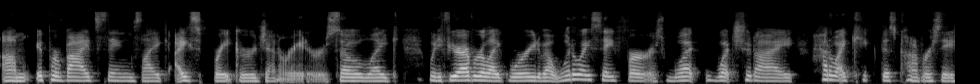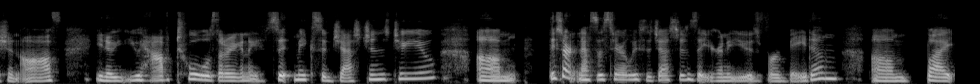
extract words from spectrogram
Um, it provides things like icebreaker generators. So, like when if you're ever like worried about what do I say first, what what should I, how do I kick this conversation off? You know, you have tools that are going to sit, make suggestions to you. Um, these aren't necessarily suggestions that you're going to use verbatim, um, but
